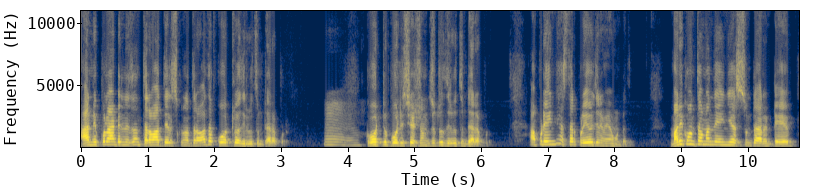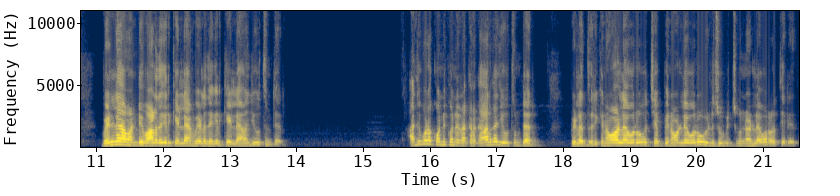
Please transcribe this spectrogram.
ఆ నిప్పు లాంటి నిజం తర్వాత తెలుసుకున్న తర్వాత కోర్టులో తిరుగుతుంటారు అప్పుడు. కోర్టు పోలీస్ స్టేషన్ చుట్టూ తిరుగుతుంటారు అప్పుడు. అప్పుడు ఏం చేస్తారు? ప్రయోజనం ఏమి ఉండదు. మరికొంతమంది ఏం చేస్తుంటారంటే వెళ్ళామండి వాళ్ళ దగ్గరికి వెళ్ళాం వీళ్ళ దగ్గరికి వెళ్ళామని చెబుతుంటారు. అది కూడా కొన్ని కొన్ని రకరకాలుగా చెబుతుంటారు. వీళ్ళ దొరికిన వాళ్ళు ఎవరు చెప్పిన వాళ్ళు ఎవరు వీళ్ళు చూపించుకున్న వాళ్ళు ఎవరో తెలియదు.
